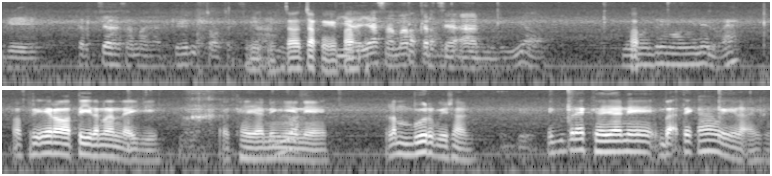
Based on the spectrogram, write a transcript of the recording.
Nggih. kerja sama harga itu cocok sekali. Cocok iki. Pak. Biaya sama pekerjaan. Iya. Mau ngene lho, eh. Pabrike roti tenan lek iki. Gayane ngene. Lembur pisan. Iki gayane Mbak TKW lah iku.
